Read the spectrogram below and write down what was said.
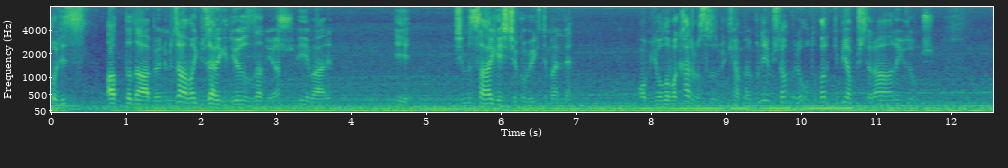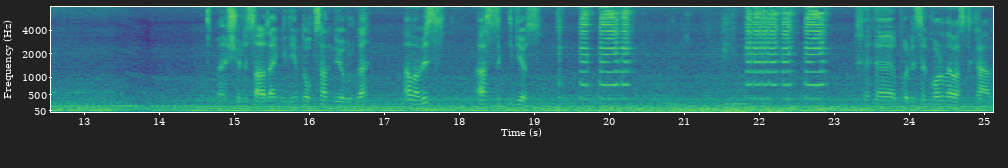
Polis atladı abi önümüze ama güzel gidiyor hızlanıyor. İyi bari. İyi. Şimdi sağa geçecek o büyük ihtimalle. Abi yola bakar mısınız mükemmel. Bu neymiş lan böyle otopark gibi yapmışlar. Aa ne güzel olmuş. Ben şöyle sağdan gideyim 90 diyor burada. Ama biz astık gidiyoruz. Polise korna bastık abi.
